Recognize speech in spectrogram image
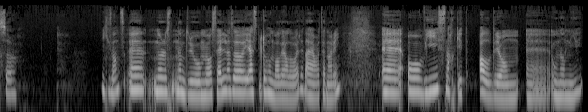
Så Ikke sant? Eh, når du nevnte jo med oss selv. Altså, jeg spilte håndball i alle år da jeg var tenåring. Eh, og vi snakket aldri om eh, onani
